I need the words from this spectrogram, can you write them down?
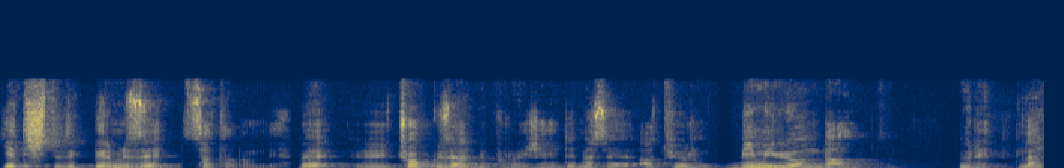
yetiştirdiklerimizi satalım diye. Ve e, çok güzel bir projeydi. Mesela atıyorum 1 milyon dal ürettiler.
